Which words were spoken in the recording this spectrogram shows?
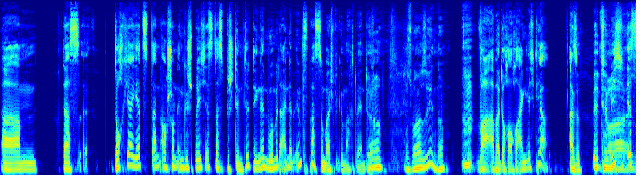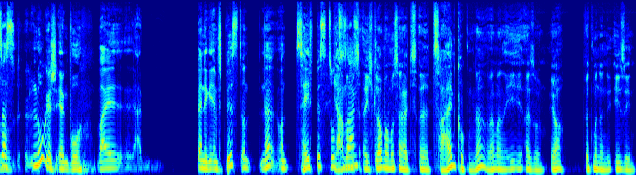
Ähm, dass äh, doch ja jetzt dann auch schon im Gespräch ist, dass bestimmte Dinge nur mit einem Impfpass zum Beispiel gemacht werden dürfen. ja, muss man sehen, ne? War aber doch auch eigentlich klar. Also für Ja, mich ist also- das logisch irgendwo, weil äh, wenn du geimpft bist und ne und safe bist Ja, man sozusagen. muss, ich glaube, man muss dann halt äh, Zahlen gucken, ne? Wenn man eh, also, ja, wird man dann eh sehen.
